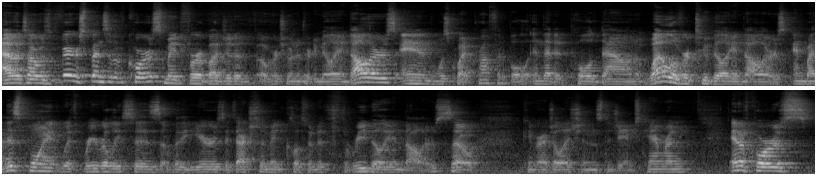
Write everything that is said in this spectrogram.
Avatar was very expensive, of course, made for a budget of over $230 million, and was quite profitable in that it pulled down well over $2 billion. And by this point, with re releases over the years, it's actually made closer to $3 billion. So, congratulations to James Cameron. And of course,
